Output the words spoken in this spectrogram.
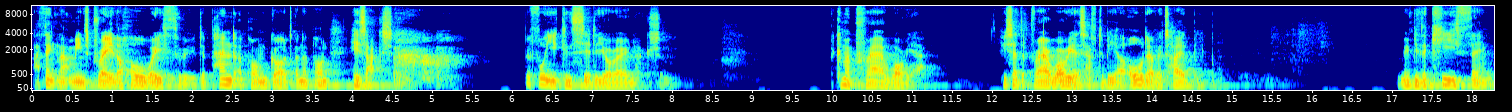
I think that means pray the whole way through, depend upon God and upon his action before you consider your own action. Become a prayer warrior. Who said that prayer warriors have to be our older, retired people? Maybe the key thing,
